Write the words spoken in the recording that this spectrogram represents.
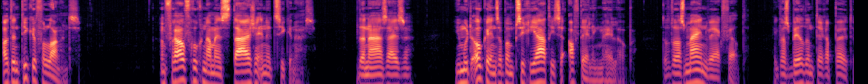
Authentieke verlangens. Een vrouw vroeg naar mijn stage in het ziekenhuis. Daarna zei ze: Je moet ook eens op een psychiatrische afdeling meelopen. Dat was mijn werkveld. Ik was beeldend therapeute.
